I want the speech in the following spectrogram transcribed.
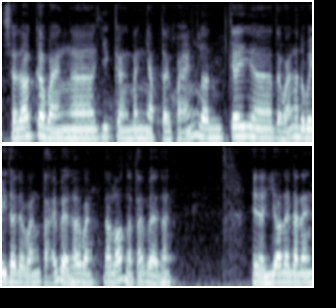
Sau đó các bạn ờ, chỉ cần đăng nhập tài khoản lên cái ờ, tài khoản Adobe thôi thì bạn tải về thôi bạn. Download là tải về thôi. Đây là do đây đang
